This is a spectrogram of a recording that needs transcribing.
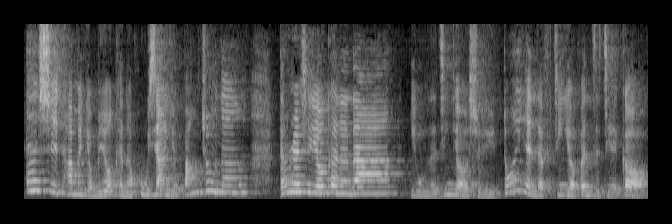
但是他们有没有可能互相有帮助呢？当然是有可能的啊，因为我们的精油属于多元的精油分子结构，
